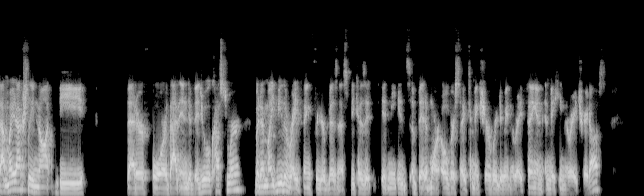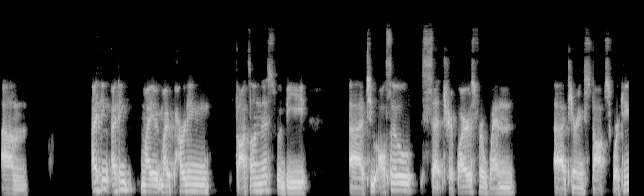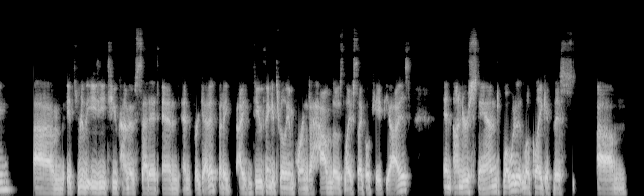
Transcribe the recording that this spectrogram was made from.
that might actually not be better for that individual customer, but it might be the right thing for your business because it, it needs a bit more oversight to make sure we're doing the right thing and, and making the right trade-offs. Um, I think, I think my, my parting thoughts on this would be, uh, to also set tripwires for when, uh, tiering stops working. Um, it's really easy to kind of set it and, and forget it, but I, I do think it's really important to have those lifecycle KPIs and understand what would it look like if this um,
